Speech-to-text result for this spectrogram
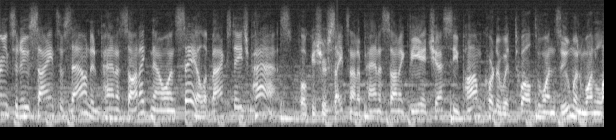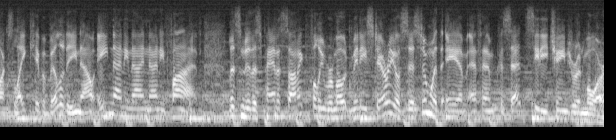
Experience the new Science of Sound in Panasonic now on sale at Backstage Pass. Focus your sights on a Panasonic VHS-C palm palmcorder with 12 to 1 zoom and 1 lux light capability, now $899.95. Listen to this Panasonic fully remote mini stereo system with AM, FM cassette, CD changer, and more,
